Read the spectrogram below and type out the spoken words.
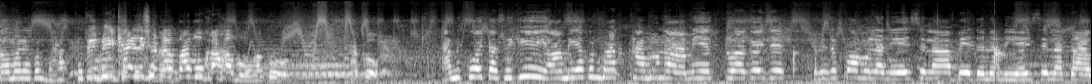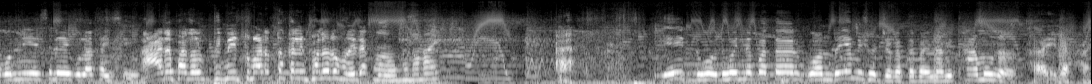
আমার এখন ভাত খেতে তুমি মন খাইলে না। বাবু খাব মাকো থাকো। আমি কইতাছি কি আমি এখন ভাত খামো না। আমি একটু আগে যে তুমি যে কমলা নিয়ে এসেছিলা বেদনা নিয়ে এসেছিলা ড্রাগন নিয়ে এসেছিলে এগুলা খাইছি। আরে পাগল তুমি তোমার তো খালি ফলের উপরে দেখ বুঝো নাই? এই ধ- ধনে পাতার গন্ধই আমি সহ্য করতে পারি না আমি খামো না। হাই রে হাই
